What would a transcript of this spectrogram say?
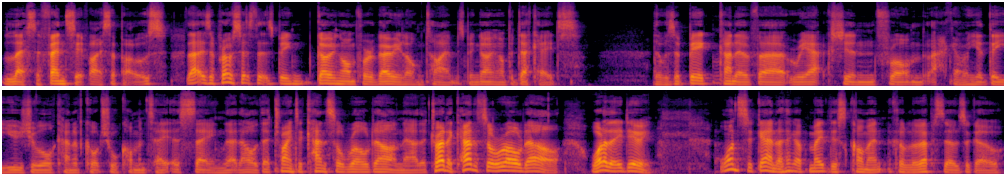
less offensive, I suppose. That is a process that's been going on for a very long time. It's been going on for decades. There was a big kind of uh, reaction from I mean, the usual kind of cultural commentators saying that, oh, they're trying to cancel Roald Dahl now. They're trying to cancel Roald Dahl. What are they doing? Once again, I think I've made this comment a couple of episodes ago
